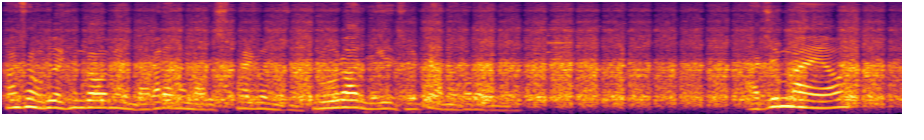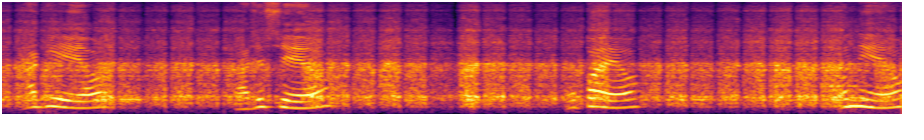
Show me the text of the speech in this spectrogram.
항상 우리가 휴가 오면 나가라는 말이 18번이죠. 들어오라는 얘기를 절대 안 하더라고요. 아줌마예요? 아기예요? 아저씨예요? 오빠예요? 언니예요?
